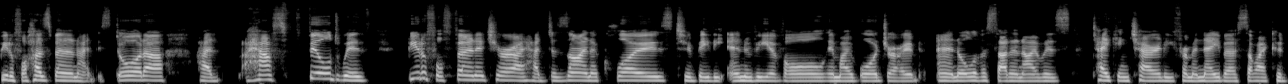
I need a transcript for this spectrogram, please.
beautiful husband i had this daughter i had a house filled with beautiful furniture. I had designer clothes to be the envy of all in my wardrobe. And all of a sudden, I was taking charity from a neighbor so I could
